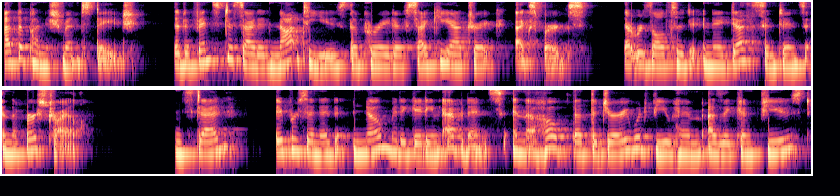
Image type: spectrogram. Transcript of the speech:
At the punishment stage, the defense decided not to use the parade of psychiatric experts that resulted in a death sentence in the first trial. Instead, they presented no mitigating evidence in the hope that the jury would view him as a confused,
